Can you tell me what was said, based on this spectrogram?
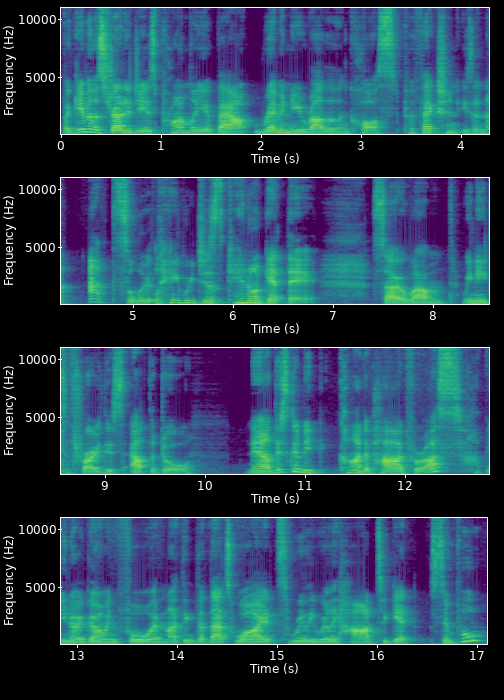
But given the strategy is primarily about revenue rather than cost, perfection is an absolutely, we just cannot get there. So um, we need to throw this out the door. Now, this can be kind of hard for us, you know, going forward. And I think that that's why it's really, really hard to get simple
